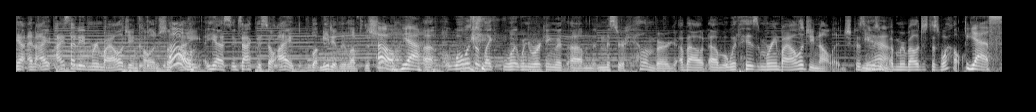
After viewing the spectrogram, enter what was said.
Yeah, and I, I studied marine biology in college. So Oh. I, yes, exactly. So I immediately loved the show. Oh, yeah. Uh, what was it like when you're working with um, Mr. Hillenburg about um, with his marine biology knowledge? Because he Yeah. was a, a marine biologist as well. Yes.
